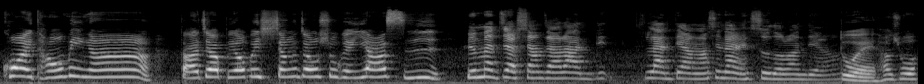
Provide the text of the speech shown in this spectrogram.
快逃命啊！大家不要被香蕉树给压死！”原本只有香蕉烂掉，烂掉，然后现在连树都烂掉。对，他说：“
